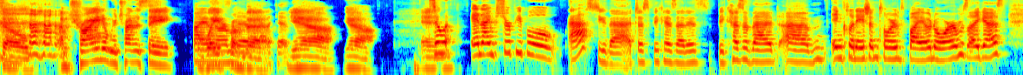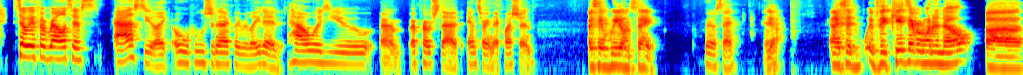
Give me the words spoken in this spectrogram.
so I'm trying to. We're trying to say away from that. etiquette. Yeah, yeah. And So, and I'm sure people asked you that just because that is because of that um, inclination towards bio norms, I guess. So, if a relative asked you, like, "Oh, who's genetically related?" How would you um, approach that, answering that question? I said we don't say. We don't say. Yeah. And I said, if the kids ever want to know, uh,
